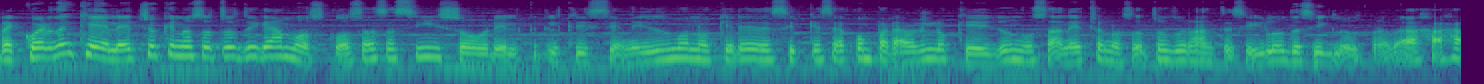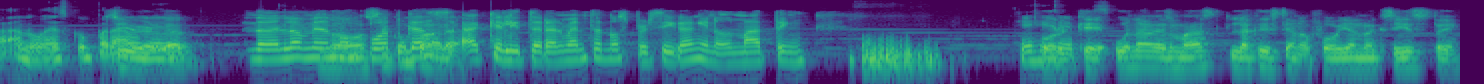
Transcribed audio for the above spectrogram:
recuerden que el hecho que nosotros digamos cosas así sobre el, cristianismo no quiere decir que sea comparable lo que ellos nos han hecho a nosotros durante siglos de siglos, ¿verdad? Jaja, no es comparable. No es lo mismo un podcast a que literalmente nos persigan y nos maten. Porque una vez más, la cristianofobia no existe,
